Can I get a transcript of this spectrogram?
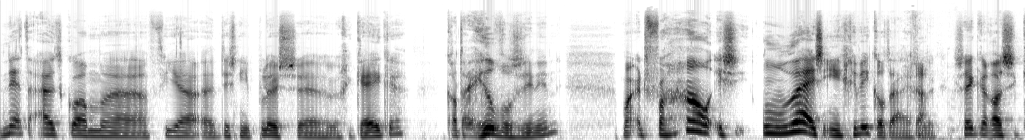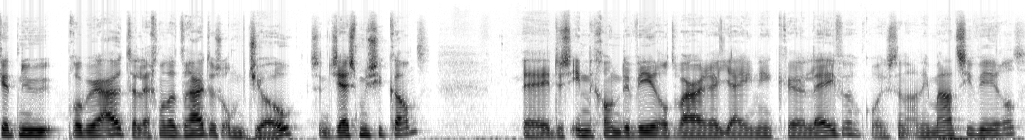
net uitkwam uh, via uh, Disney Plus gekeken. Ik had er heel veel zin in. Maar het verhaal is onwijs ingewikkeld eigenlijk. Ja. Zeker als ik het nu probeer uit te leggen. Want het draait dus om Joe, is een jazzmuzikant. dus in gewoon de wereld waar jij en ik leven, ook al is het een animatiewereld.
